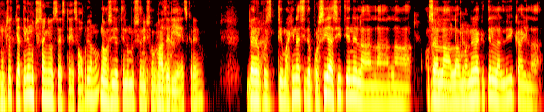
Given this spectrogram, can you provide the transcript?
Muchos, ya tiene muchos años este, sobrio, ¿no? No, sí, ya tiene muchos años Sí, sobre. Más de 10, creo. Pero Ya. pues te imaginas si de por sí así tiene la, la, la o sea, la, la lírica, manera que tiene la lírica y la,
